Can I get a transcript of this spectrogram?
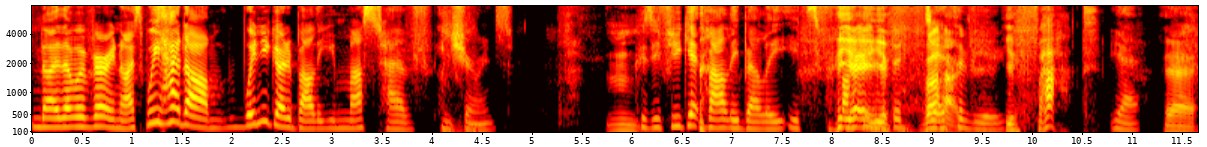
no, they were very nice. We had, um, when you go to Bali, you must have insurance. Because if you get Bali belly, it's fucking Mm. yeah, the fucked. death of you. You're fucked. Yeah. Yeah.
